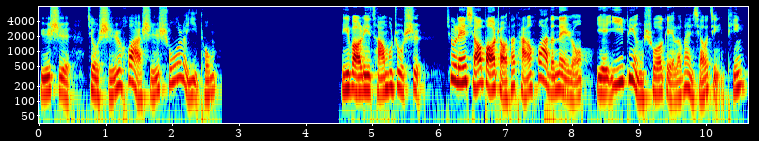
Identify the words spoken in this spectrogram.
于是就实话实说了一通。李宝莉藏不住事，就连小宝找他谈话的内容也一并说给了万小景听。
